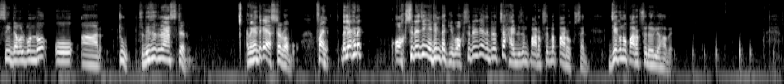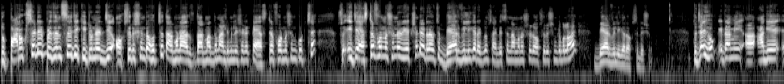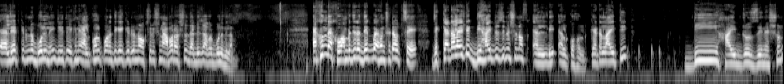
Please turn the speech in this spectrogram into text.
C double bond O R two so this is ester আমি এখান থেকে অ্যাস্টার পাবো। ফাইন তাহলে এখানে অক্সিডাইজিং এজেন্টটা কি? অক্সিডাইজিং এজেন্ট হচ্ছে হাইড্রোজেন পারক্সাইড বা পারক্সাইড যে কোনো পারক্সাইড হইলে হবে। তো পারক্সাইডের প্রেজেন্সে যে কিটোনের যে অক্সিডেশনটা হচ্ছে, তার মানে তার মাধ্যমে আলটিমেটলি সেটা একটা অ্যাস্টার ফর্মেশন করছে। সো এই যে অ্যাস্টার ফর্মেশনের রিয়াকশনটা এটা হচ্ছে বেয়ার ভিলিগার একদম সাইন্টিস্টের নাম অনুসারে অক্সিডেশনকে বলা হয় বেয়ার ভিলিগার অক্সিডেশন তো যাই হোক, এটা আমি আগে অ্যালডিহাইড কিটোনে বলিনি, যেহেতু এখানে অ্যালকোহল পরের দিকে কিটোনের অক্সিডেশন আবার আসছে দ্যাট ইজ আবার বলে দিলাম। এখন দেখো, আমরা যেটা দেখব এখন সেটা হচ্ছে যে catalytic dehydrogenation of alcohol catalytic dehydrogenation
